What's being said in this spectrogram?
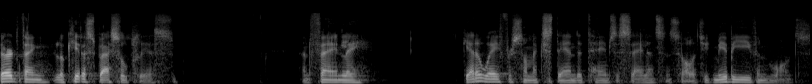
Third thing, locate a special place. And finally, get away for some extended times of silence and solitude, maybe even once.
